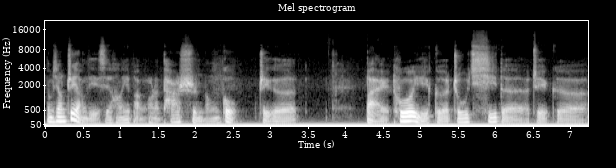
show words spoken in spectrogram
那么像这样的一些行业板块呢，它是能够这个摆脱一个周期的这个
